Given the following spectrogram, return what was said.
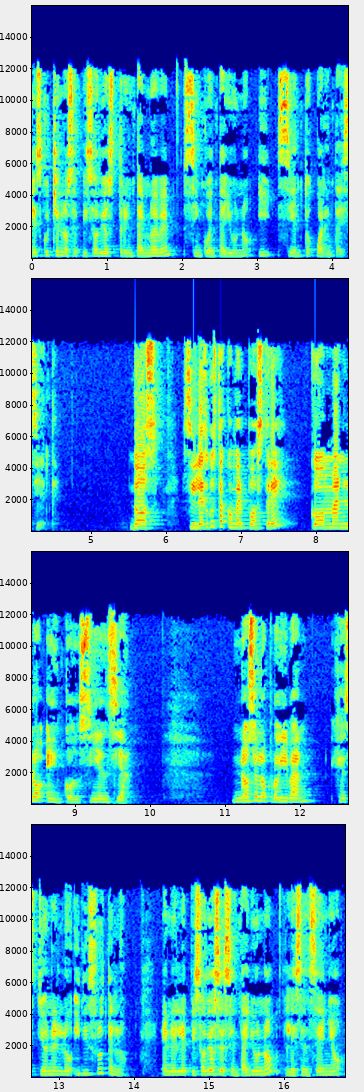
escuchen los episodios 39, 51 y 147. 2. Si les gusta comer postre, cómanlo en conciencia. No se lo prohíban, gestiónenlo y disfrútenlo. En el episodio 61 les enseño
